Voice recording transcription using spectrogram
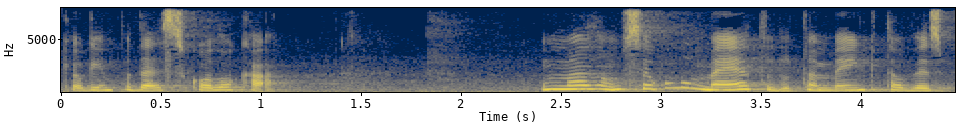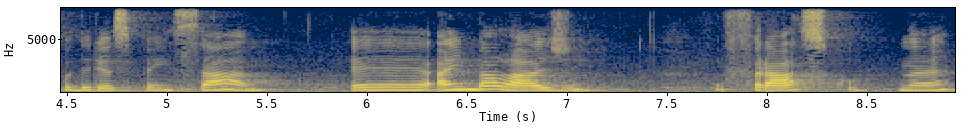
que alguém pudesse colocar. Uma, um segundo método também que talvez poderia se pensar é a embalagem, o frasco, né?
